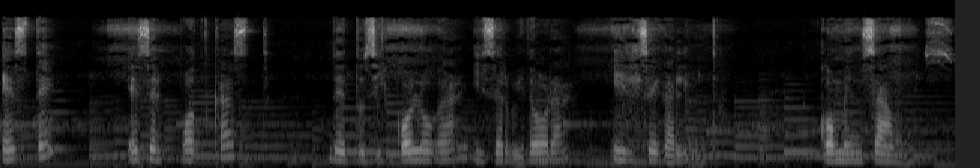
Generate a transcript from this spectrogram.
Este es el podcast de tu psicóloga y servidora Ilse Galindo. Comenzamos.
